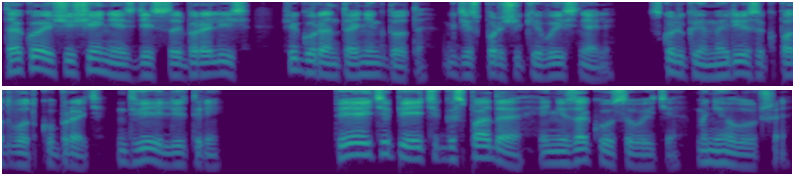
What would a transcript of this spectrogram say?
Такое ощущение, здесь собрались фигуранты анекдота, где спорщики выясняли, сколько им рисок под водку брать, две или три. Пейте, пейте, господа, и не закусывайте, мне лучше.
